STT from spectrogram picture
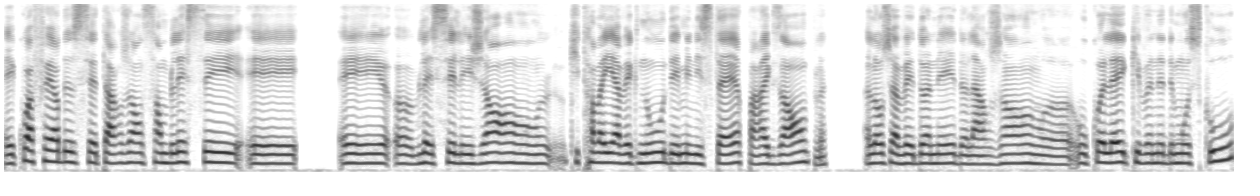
Et quoi faire de cet argent sans blesser et, et euh, blesser les gens qui travaillaient avec nous, des ministères par exemple? Alors j'avais donné de l'argent euh, aux collègues qui venaient de Moscou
